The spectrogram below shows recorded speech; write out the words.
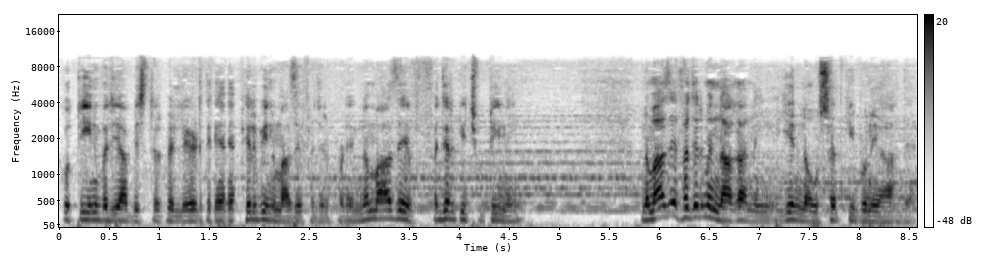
को तीन बजे आप बिस्तर पे लेटते हैं, फिर भी नमाज़ फजर पढ़े। नमाज़ फजर की छुट्टी नहीं। नमाज़ फजर में नागा नहीं है, ये नौसत की बुनियाद है।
